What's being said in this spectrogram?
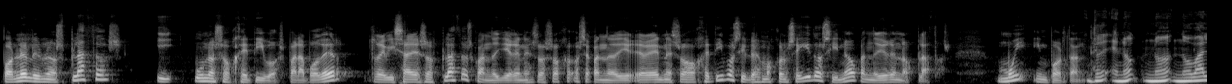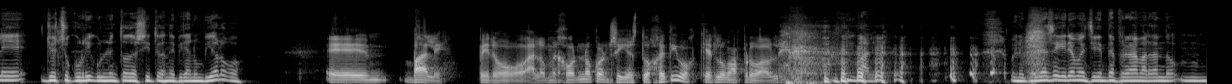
ponerle unos plazos y unos objetivos para poder revisar esos plazos cuando lleguen esos, o sea, cuando lleguen esos objetivos, si los hemos conseguido, si no, cuando lleguen los plazos. Muy importante. Entonces, eh, ¿no, no, no vale yo he hecho currículum en todos sitios donde pidan un biólogo? Eh, vale, pero a lo mejor no consigues tu objetivo, que es lo más probable. vale. Bueno, pues ya seguiremos en siguientes programas dando mm,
